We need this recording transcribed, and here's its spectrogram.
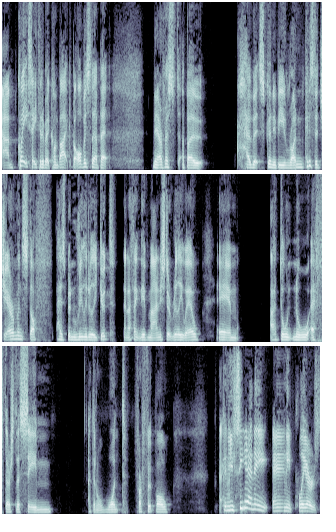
I'm quite excited about coming back, but obviously a bit nervous about how it's going to be run because the German stuff has been really, really good, and I think they've managed it really well. Um, I don't know if there's the same, I don't know, want for football. Can you see any any players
